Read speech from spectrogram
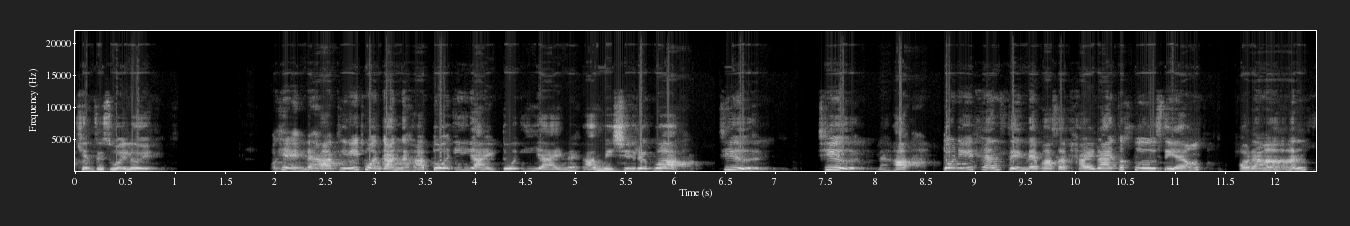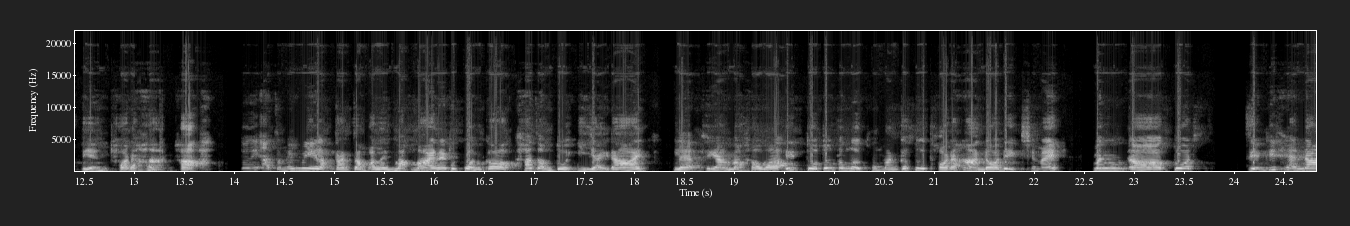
เขียนสวยๆเลยโอเคนะคะ ทีนี้ทวนกันนะคะ ตัว E ใหญ่ตัว E ใหญ่นะคะ มีชื่อเรียกว่าชื่อชื่อนะคะ ตัวนี้แทนเสียงในภาษาไทยได้ก็คือเสียงทอทหารเสียงทอทหารค่ะ ตัวนี้อาจจะไม่มีหลักการจำอะไรมากมายนะทุกคนก็ถ้าจำตัว E ใหญ่ได้ และพยายามนะคะว่าเอ๊ะตัวต้นกำเนิดของมันก็คือทอทหารดอเด็กใช่ไหมมันเอ่อตัว เสียงที่แทนได้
